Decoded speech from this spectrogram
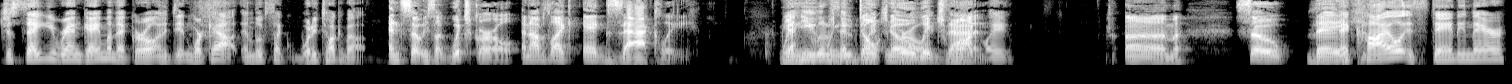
Just say you ran game on that girl and it didn't work out. And Luke's like, What are you talking about? And so he's like, "Which girl?" And I was like, "Exactly." When he you when you don't "Which know girl?" which one. exactly. Um, so they And Kyle is standing there,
